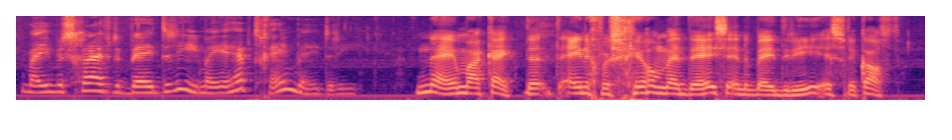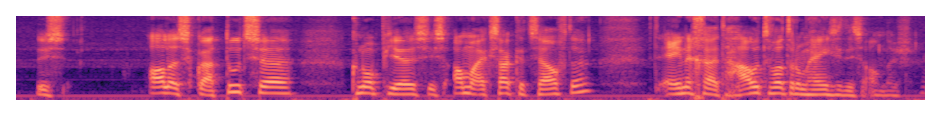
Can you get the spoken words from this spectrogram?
Maar je beschrijft de B3, maar je hebt geen B3. Nee, maar kijk, de, het enige verschil met deze en de B3 is de kast. Dus alles qua toetsen, knopjes, is allemaal exact hetzelfde. Het enige, het hout wat er omheen zit, is anders. Hm.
